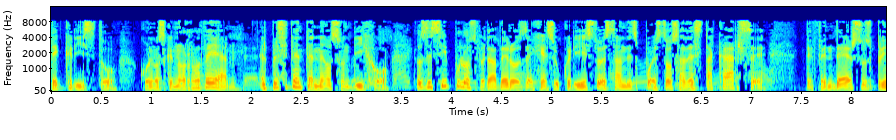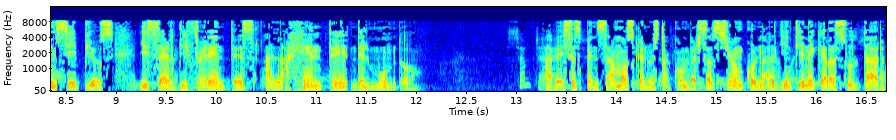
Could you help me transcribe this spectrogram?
de Cristo con los que nos rodean. El presidente Nelson dijo, los discípulos verdaderos de Jesucristo están dispuestos a destacarse, defender sus principios y ser diferentes a la gente del mundo. A veces pensamos que nuestra conversación con alguien tiene que resultar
